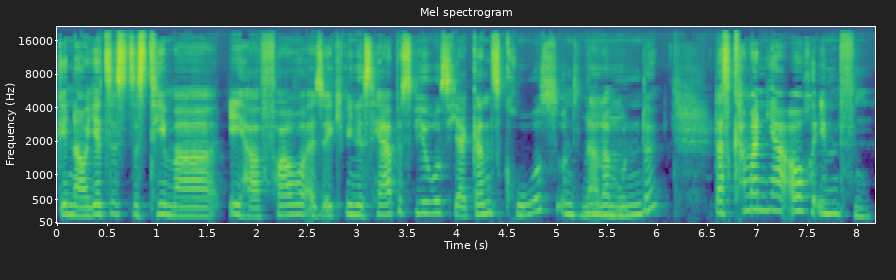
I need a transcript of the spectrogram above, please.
Genau, jetzt ist das Thema EHV, also Equines Herpes Virus, ja ganz groß und in aller Mhm. Munde. Das kann man ja auch impfen.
